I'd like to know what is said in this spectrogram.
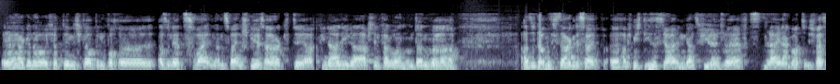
Ja, ja, genau. Ich habe den, ich glaube, in Woche, also in der zweiten, am zweiten Spieltag der Finalliga habe ich den verloren. Und dann war, also da muss ich sagen, deshalb äh, habe ich mich dieses Jahr in ganz vielen Drafts, leider Gott, ich weiß,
